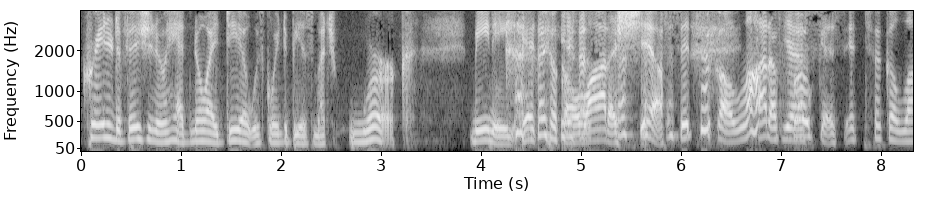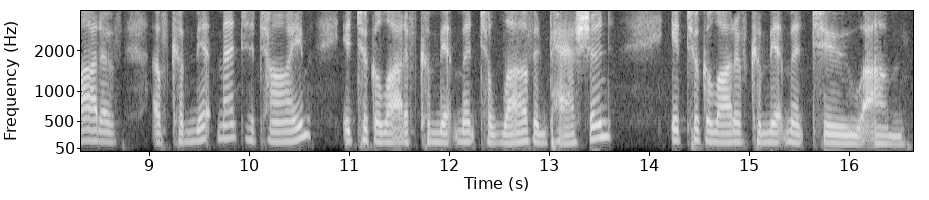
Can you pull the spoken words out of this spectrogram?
created a vision and we had no idea it was going to be as much work meaning it took yes. a lot of shifts. It took a lot of yes. focus. It took a lot of, of commitment to time. It took a lot of commitment to love and passion it took a lot of commitment to um,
